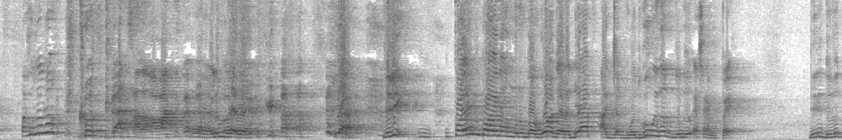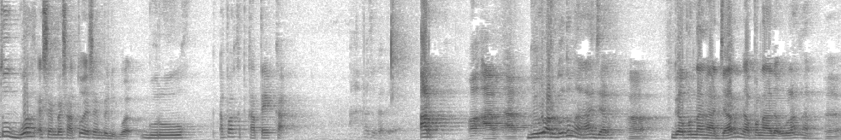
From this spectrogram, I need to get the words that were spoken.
Takut kan lo? Gue enggak salah mama. Ya, lu enggak ya? Ya, jadi poin-poin yang merubah gue adalah dia ajak gue, gue ingat dulu SMP. Jadi dulu tuh gue SMP 1, SMP 2, guru apa KTK, Apa tuh katanya? art. Oh, art art. Guru art gue tuh nggak ngajar, Oh. nggak pernah ngajar, nggak pernah ada ulangan. Eh.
